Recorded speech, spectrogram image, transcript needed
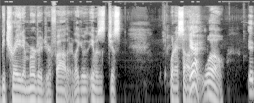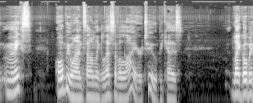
betrayed and murdered your father." Like it was, it was just when I saw, it, like, Yeah. whoa, It makes Obi Wan sound like less of a liar too, because, like Obi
